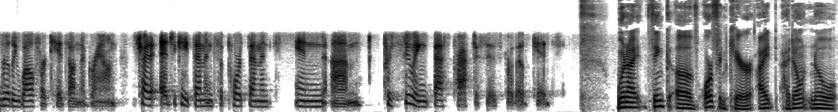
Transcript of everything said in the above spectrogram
really well for kids on the ground. Try to educate them and support them in, in um, pursuing best practices for those kids. When I think of orphan care, I I don't know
